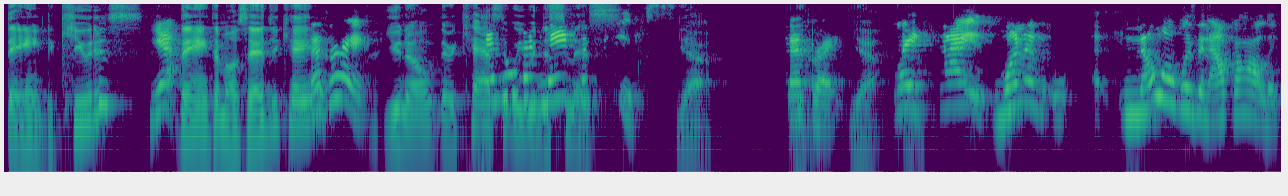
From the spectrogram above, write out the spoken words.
They ain't the cutest. Yeah. They ain't the most educated. That's right. You know, they're cats And that we would dismiss. Yeah. That's yeah, right. Yeah. Like I, one of Noah was an alcoholic,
